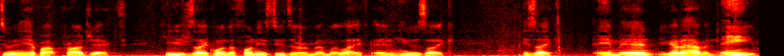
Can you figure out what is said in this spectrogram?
doing a hip hop project, he's like one of the funniest dudes I've ever met in my life, and he was like, he's like, hey man, you gotta have a name,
